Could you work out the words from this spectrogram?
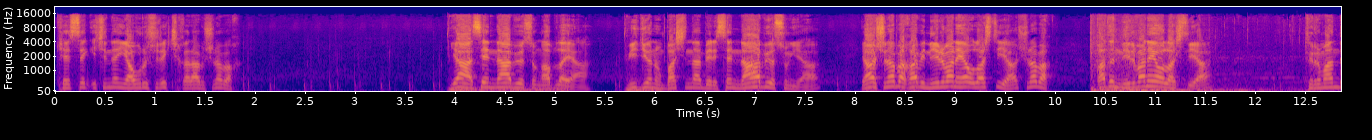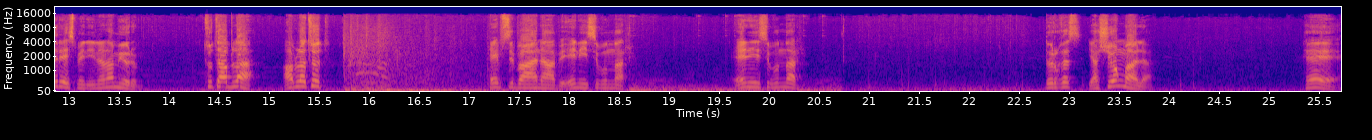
Kessek içinden yavru Şirek çıkar abi şuna bak. Ya sen ne yapıyorsun abla ya? Videonun başından beri sen ne yapıyorsun ya? Ya şuna bak abi Nirvana'ya ulaştı ya. Şuna bak. Kadın Nirvana'ya ulaştı ya. Tırmandı resmen inanamıyorum. Tut abla. Abla tut. Hepsi bahane abi. En iyisi bunlar. En iyisi bunlar. Dur kız. Yaşıyor mu hala? He.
